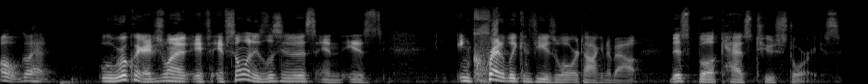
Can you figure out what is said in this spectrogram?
Oh, go ahead. Well, real quick, I just want to if if someone is listening to this and is incredibly confused with what we're talking about this book has two stories.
